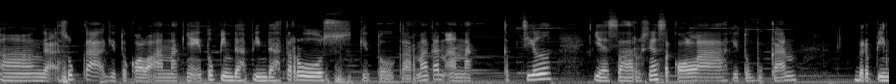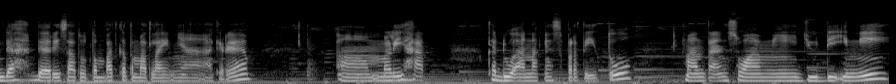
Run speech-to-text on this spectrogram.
eh, nggak uh, suka gitu kalau anaknya itu pindah-pindah terus gitu karena kan anak kecil ya seharusnya sekolah gitu bukan berpindah dari satu tempat ke tempat lainnya. Akhirnya um, melihat kedua anaknya seperti itu mantan suami judi ini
